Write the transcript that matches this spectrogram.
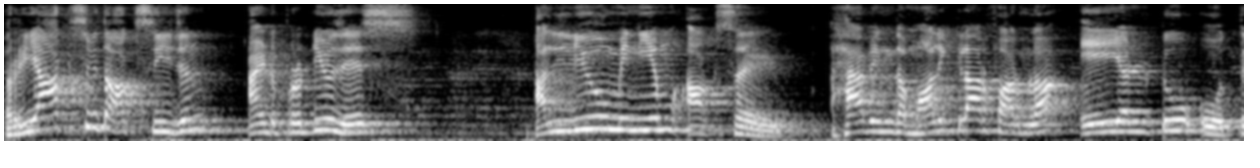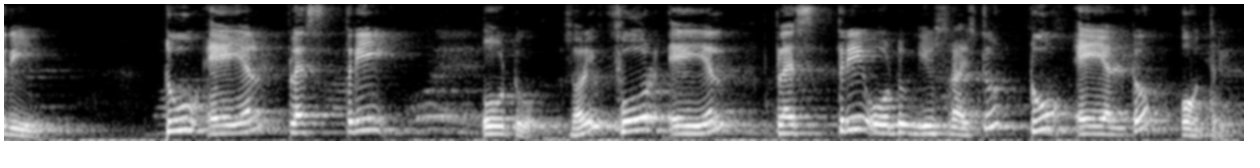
reacts with oxygen and produces aluminium oxide having the molecular formula Al2O3 2Al plus 3O2 sorry 4Al plus 3O2 gives rise to 2Al2O3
